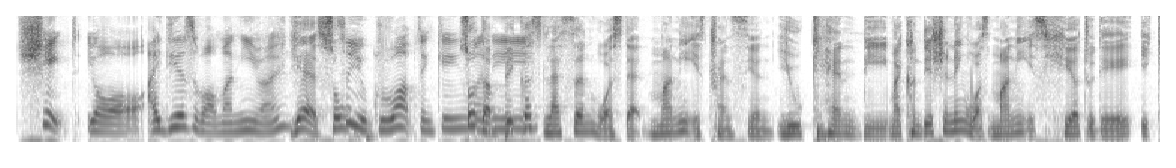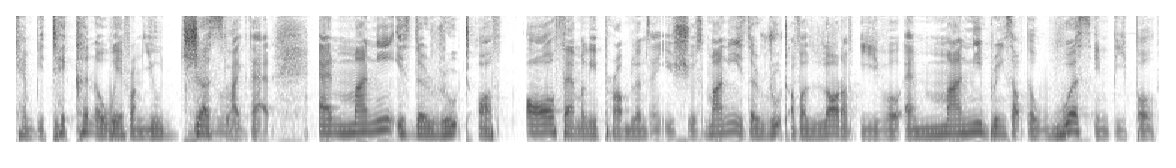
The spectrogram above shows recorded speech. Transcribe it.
shaped your ideas about money, right? Yeah. So, So you grew up thinking so the biggest lesson was that money is transient. You can be. My conditioning was money is here today. It can be taken away from you just mm-hmm. like that. And money is the root of all family problems and issues. Money is the root of a lot of evil, and money brings out the worst in people.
